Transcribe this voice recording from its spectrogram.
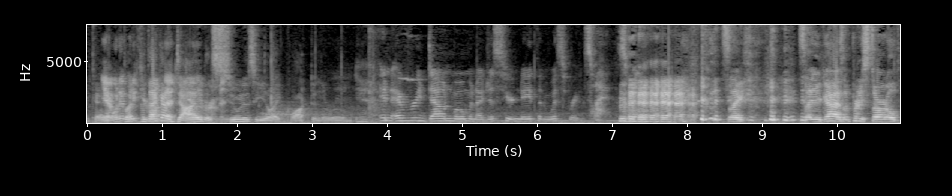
Okay. Yeah, what if- but, what if but that guy back to the other died as and- soon as he like walked in the room. Yeah. In every down moment, I just hear Nathan whispering, "Swag." It's like, it's like you guys. I'm pretty startled.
